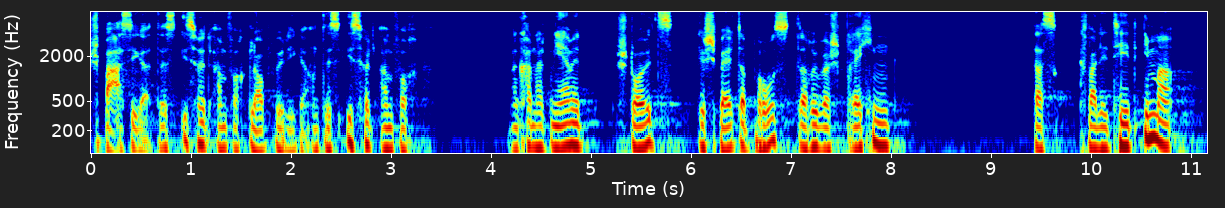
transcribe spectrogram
spaßiger, das ist halt einfach glaubwürdiger und das ist halt einfach, man kann halt mehr mit stolz gespellter Brust darüber sprechen, dass Qualität immer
